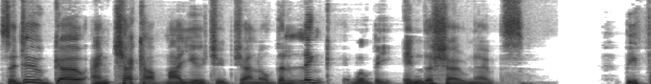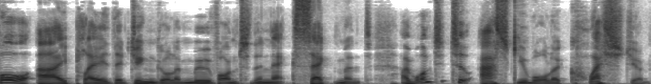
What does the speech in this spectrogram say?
so do go and check out my YouTube channel. The link will be in the show notes. Before I play the jingle and move on to the next segment, I wanted to ask you all a question.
